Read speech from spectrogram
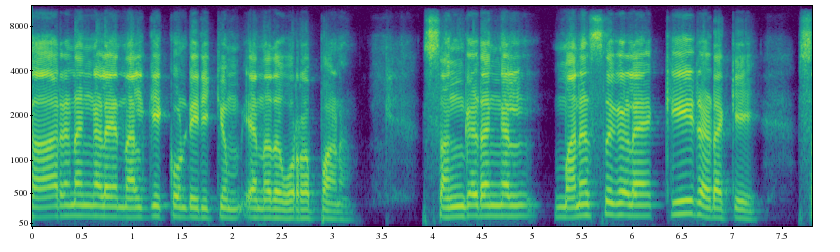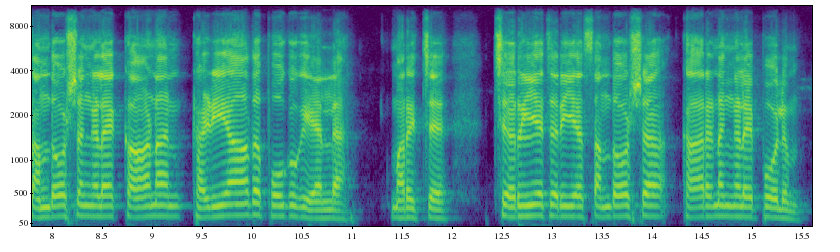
കാരണങ്ങളെ നൽകിക്കൊണ്ടിരിക്കും എന്നത് ഉറപ്പാണ്. സങ്കടങ്ങൾ മനസ്സുകളെ കീഴടക്കി സന്തോഷങ്ങളെ കാണാൻ കഴിയാതെ പോകുകയല്ല. മറിച്ച് ചെറിയ ചെറിയ സന്തോഷ കാരണങ്ങളെപ്പോലും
